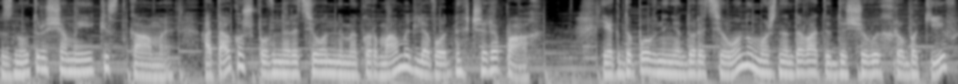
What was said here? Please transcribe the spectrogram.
з нутрощами і кістками, а також повнораціонними кормами для водних черепах. Як доповнення до раціону можна давати дощових робаків,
